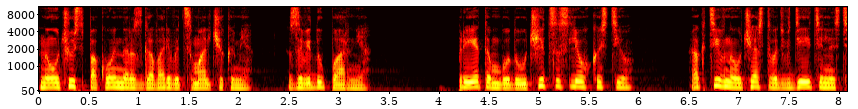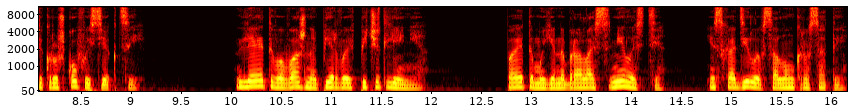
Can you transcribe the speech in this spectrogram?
Научусь спокойно разговаривать с мальчиками, заведу парня — при этом буду учиться с легкостью, активно участвовать в деятельности кружков и секций. Для этого важно первое впечатление. Поэтому я набралась смелости и сходила в салон красоты.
